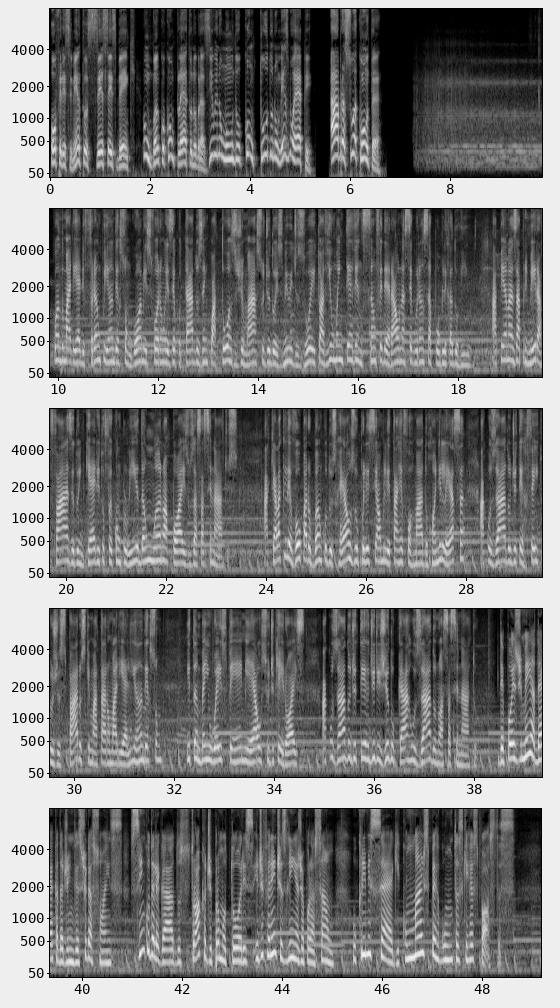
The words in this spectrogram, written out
Oferecimento C6 Bank, um banco completo no Brasil e no mundo, com tudo no mesmo app. Abra sua conta. Quando Marielle Franco e Anderson Gomes foram executados em 14 de março de 2018, havia uma intervenção federal na segurança pública do Rio. Apenas a primeira fase do inquérito foi concluída um ano após os assassinatos aquela que levou para o banco dos réus o policial militar reformado Rony Lessa, acusado de ter feito os disparos que mataram Marielle Anderson, e também o ex-PM Elcio de Queiroz, acusado de ter dirigido o carro usado no assassinato. Depois de meia década de investigações, cinco delegados, troca de promotores e diferentes linhas de apuração, o crime segue com mais perguntas que respostas.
